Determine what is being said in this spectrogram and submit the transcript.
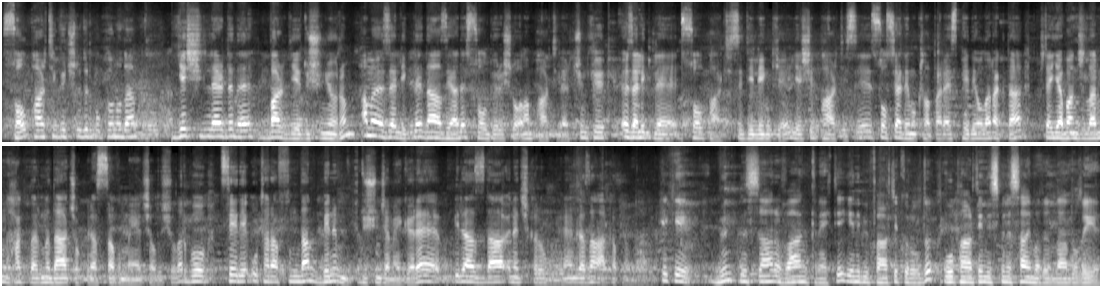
Sol parti güçlüdür bu konuda. Yeşillerde de var diye düşünüyorum. Ama özellikle daha ziyade sol görüşlü olan partiler. Çünkü özellikle sol partisi, Die Linke, Yeşil Partisi, sosyal demokratlar, SPD olarak da işte yabancıların haklarını daha çok biraz savunmaya çalışıyorlar. Bu CDU tarafından benim düşünceme göre biraz daha öne çıkarılmıyor. Yani biraz daha arka planda oluyor. Peki Bündnis Sarı Wagenknecht diye yeni bir parti kuruldu. Bu partinin ismini saymadığından dolayı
